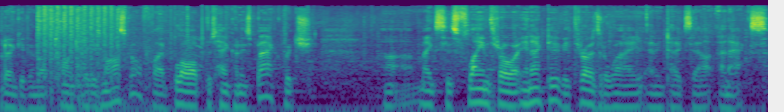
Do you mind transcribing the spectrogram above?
I don't give him enough time to take his mask off. I blow up the tank on his back, which uh, makes his flamethrower inactive. He throws it away, and he takes out an axe.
